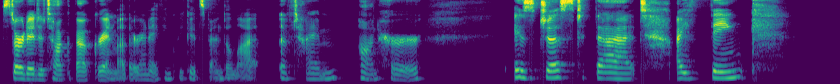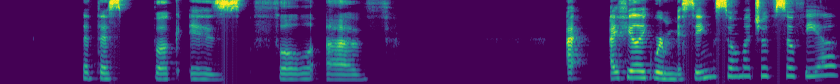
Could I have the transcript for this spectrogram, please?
started to talk about grandmother, and I think we could spend a lot of time on her, is just that I think that this book is full of I I feel like we're missing so much of Sophia.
